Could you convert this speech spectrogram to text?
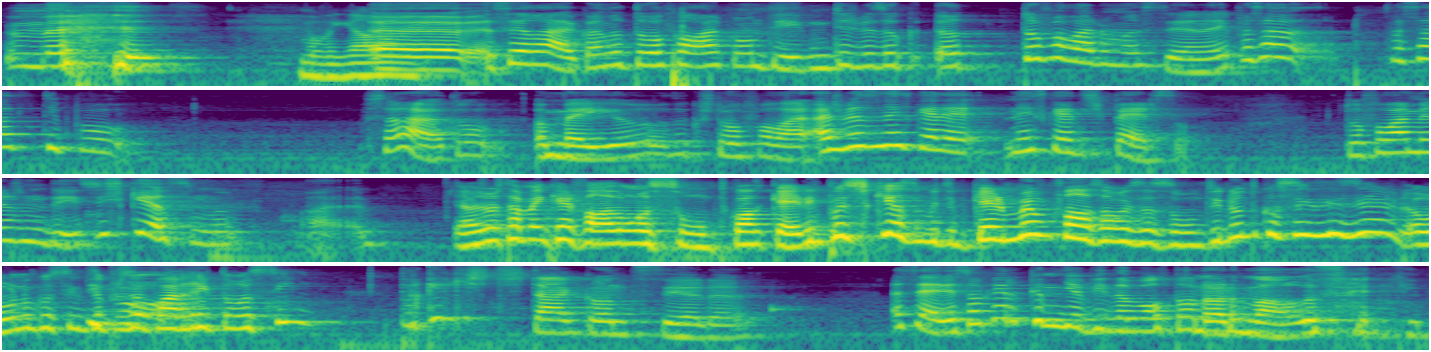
Mas. Moving on. Uh, sei lá, quando eu estou a falar contigo, muitas vezes eu estou a falar uma cena e passado, passado tipo. Sei lá, eu estou a meio do que estou a falar. Às vezes nem sequer, é, nem sequer disperso. Estou a falar mesmo disso e esqueço-me. Eu vezes também quero falar de um assunto qualquer e depois esqueço-me, tipo, quero mesmo falar sobre esse assunto e não te consigo dizer. Ou não consigo dizer, por Tipo- exemplo, à Rita ou assim. Porquê que isto está a acontecer? A sério, eu só quero que a minha vida volte ao normal, a sério.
